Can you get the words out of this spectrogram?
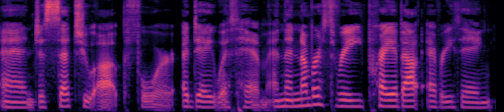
and just sets you up for a day with Him. And then number three, pray about everything.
